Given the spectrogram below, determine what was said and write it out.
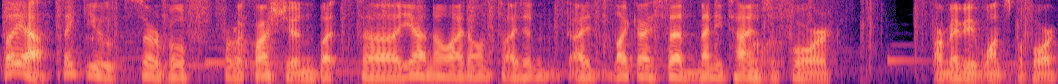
So yeah, thank you, Sir Wolf, for the question. But uh, yeah, no, I don't. I didn't. I like I said many times before, or maybe once before.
